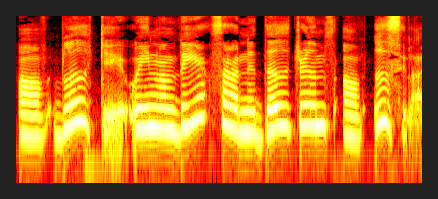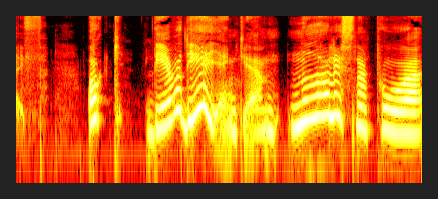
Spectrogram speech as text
av Blakey och innan det så hörde ni Daydreams av Easy Life. Och det var det egentligen. Ni har lyssnat på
